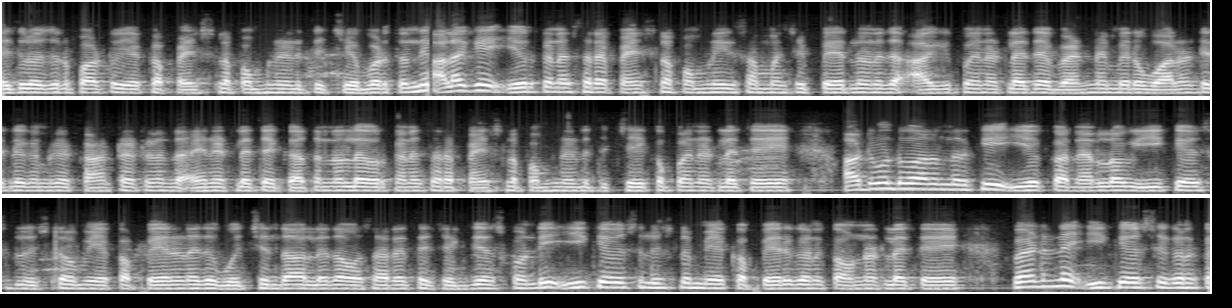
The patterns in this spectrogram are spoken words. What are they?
ఐదు రోజుల పాటు యొక్క పెన్షన్ల పంపిణీ అనేది చేయబడుతుంది అలాగే ఎవరికైనా సరే పెన్షన్ల పంపిణీకి సంబంధించి పేర్లు అనేది ఆగిపోయినట్లయితే వెంటనే మీరు వాలంటీర్లు కనుక కాంట్రాక్ట్ అనేది అయినట్లయితే గత నెలలో ఎవరికైనా సరే పెన్షన్ల పంపిణీ అనేది చేయకపోయినట్లయితే అటువంటి వారందరికీ ఈ యొక్క నెలలో ఈ కేసు లిస్ట్లో మీ యొక్క పేరు అనేది వచ్చిందా లేదా ఒకసారి అయితే చెక్ చేసుకోండి. ఈ కేసు లిస్ట్లో మీ యొక్క పేరు కనుక ఉన్నట్లయితే వెంటనే ఈ కేసు కనుక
